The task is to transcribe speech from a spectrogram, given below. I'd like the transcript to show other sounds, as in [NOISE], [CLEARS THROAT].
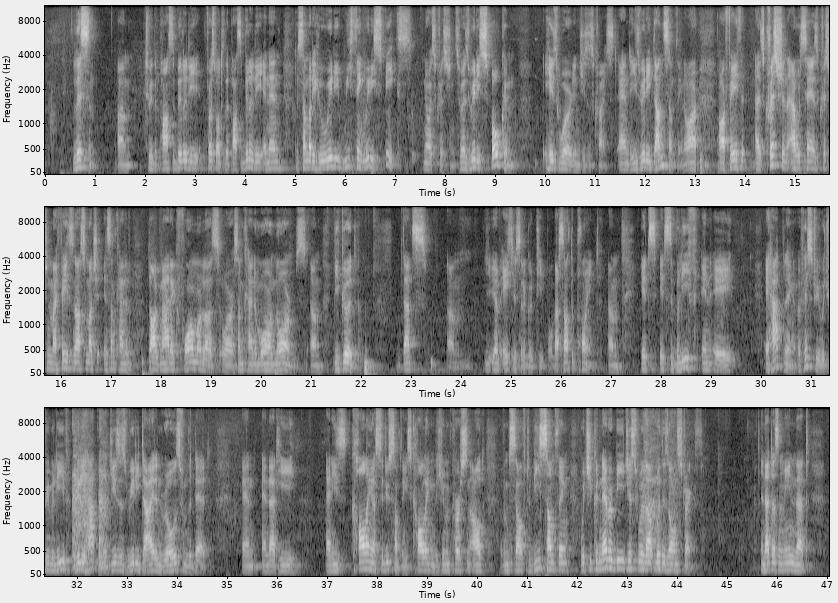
listen um, to the possibility, first of all, to the possibility, and then to somebody who really, we think, really speaks you know, as Christians, who has really spoken his word in Jesus Christ. And he's really done something. Now, our, our faith as Christian, I would say as a Christian, my faith is not so much in some kind of dogmatic formulas or some kind of moral norms. Um, be good. That's, um, you have atheists that are good people. That's not the point. Um, it's, it's the belief in a, a happening of history, which we believe really happened, that Jesus really died and rose from the dead. And, and that he and he's calling us to do something. He's calling the human person out of himself to be something which he could never be just without with his own strength. And that doesn't mean that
